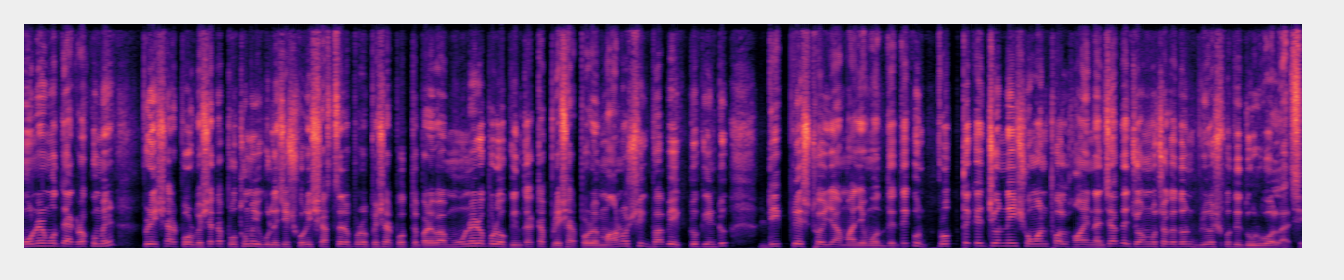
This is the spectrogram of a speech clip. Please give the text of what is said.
মনের মধ্যে এক রকমের প্রেশার পড়বে। সেটা প্রথমেই বলেছি, শরীর স্বাস্থ্যের উপরেও প্রেশার পড়তে পারে বা মনের ওপরেও কিন্তু একটা প্রেশার পড়বে। মানসিকভাবে একটু কিন্তু ডিপ্রেসড হয়ে যায় মাঝে মধ্যে। দেখুন, প্রত্যেকের জন্যই সমান ফল হয় না। যাদের জন্মচকে ধরুন বৃহস্পতি দুর্বল আছে,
